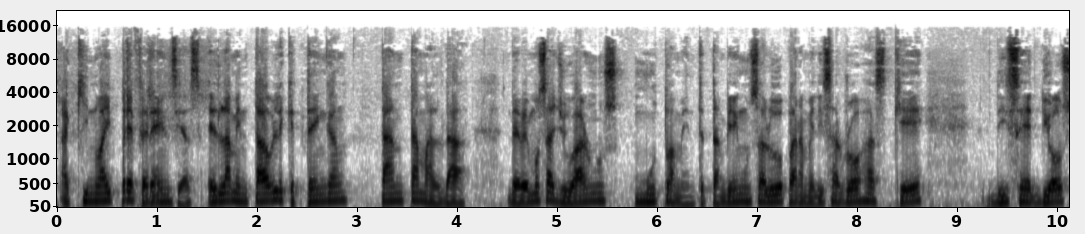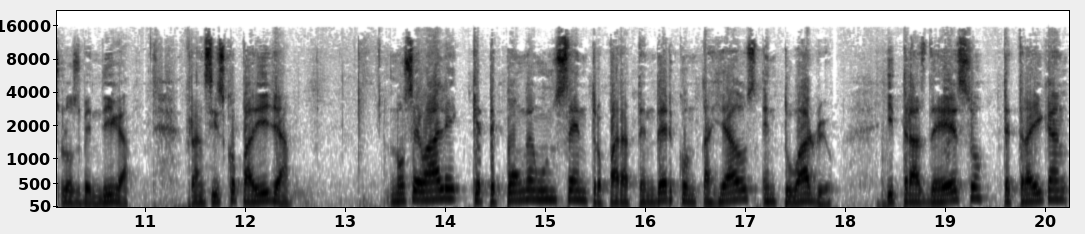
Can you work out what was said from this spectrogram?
aquí no hay preferencias, es lamentable que tengan tanta maldad, debemos ayudarnos mutuamente. También un saludo para Melissa Rojas que dice Dios los bendiga. Francisco Padilla, no se vale que te pongan un centro para atender contagiados en tu barrio y tras de eso te traigan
